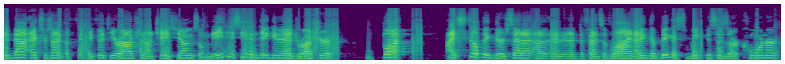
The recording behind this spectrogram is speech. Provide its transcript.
did not exercise the fifth year option on Chase Young, so maybe you see them taking an edge rusher. But I still think they're set at, at, at, defensive line. I think their biggest weaknesses are corner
